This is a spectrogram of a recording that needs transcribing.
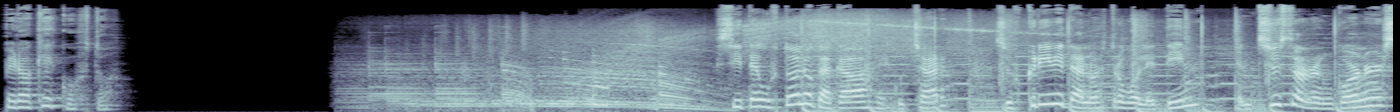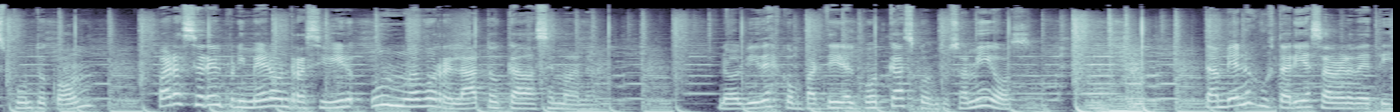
Pero ¿a qué costo? Si te gustó lo que acabas de escuchar, suscríbete a nuestro boletín en twosoutherncorners.com para ser el primero en recibir un nuevo relato cada semana. No olvides compartir el podcast con tus amigos. También nos gustaría saber de ti.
